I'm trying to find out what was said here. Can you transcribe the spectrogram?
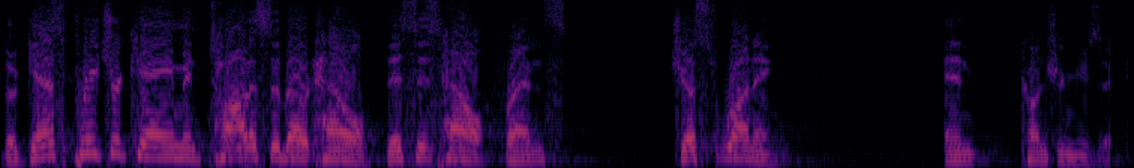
the guest preacher came and taught us about hell. This is hell, friends. Just running and country music.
